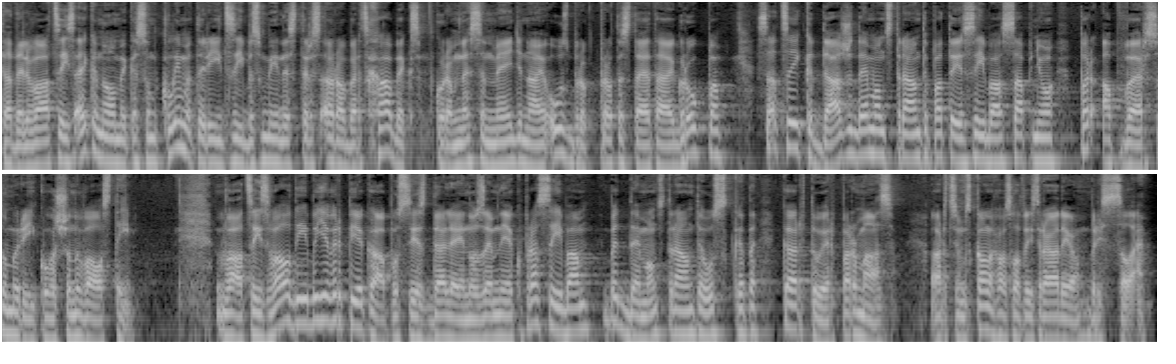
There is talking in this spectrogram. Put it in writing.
Tādēļ Vācijas ekonomikas un klimata rīcības ministrs Roberts Habeks, kuram nesen mēģināja uzbrukt protestētāju grupa, sacīja, ka daži demonstranti patiesībā sapņo par apvērsumu rīkošanu valstī. Vācijas valdība jau ir piekāpusies daļai no zemnieku prasībām, bet demonstranti uzskata, ka ar to ir par maz. Arcījums Konahaus Latvijas Rādio Briselē.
